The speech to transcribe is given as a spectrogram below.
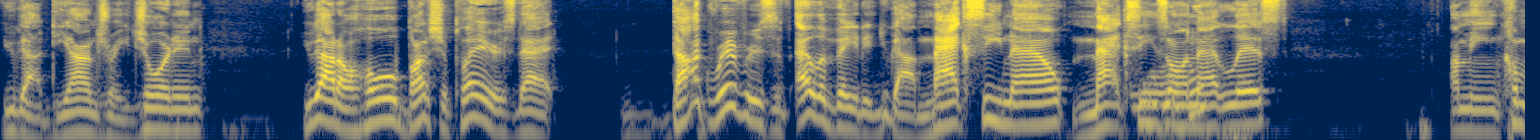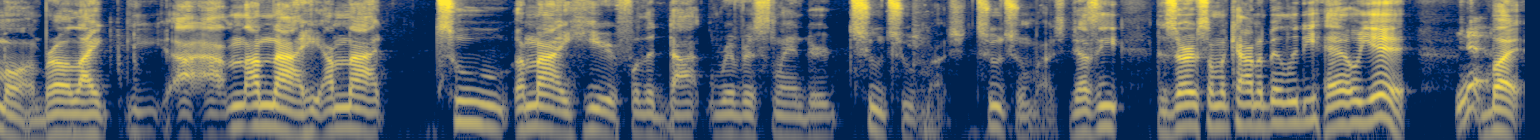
You got DeAndre Jordan. You got a whole bunch of players that Doc Rivers have elevated. You got Maxey now. Maxey's on mm-hmm. that list. I mean, come on, bro. Like, I, I'm, I'm not. he- I'm not too. I'm not here for the Doc Rivers slander too, too much. Too, too much. Does he deserve some accountability? Hell yeah. Yeah. But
